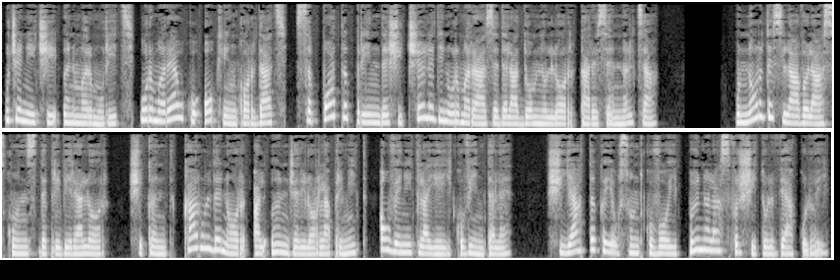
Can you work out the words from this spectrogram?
ucenicii înmărmuriți urmăreau cu ochii încordați să poată prinde și cele din urmă raze de la Domnul lor care se înălța. Un nor de slavă l-a ascuns de privirea lor și când carul de nor al îngerilor l-a primit, au venit la ei cuvintele, și iată că eu sunt cu voi până la sfârșitul veacului.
